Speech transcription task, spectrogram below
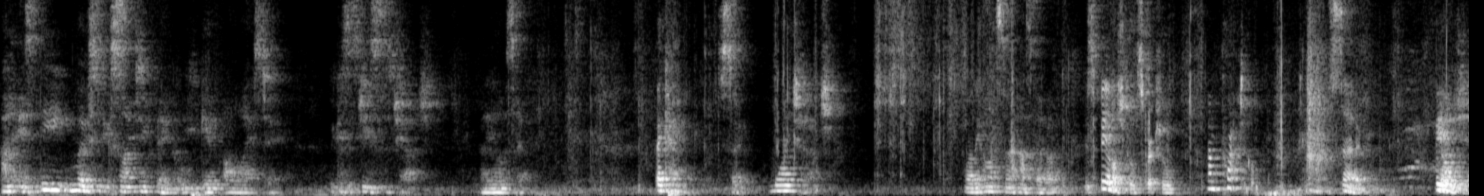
And it is the most exciting thing that we can give our lives to because it's Jesus' church and He loves it. Okay, so why church? Well, the answer, as ever, is theological, scriptural, and practical. So, theology.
